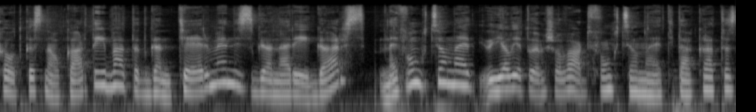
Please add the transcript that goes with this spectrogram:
kaut kas nav kārtībā, tad gan ķermenis, gan arī gars nefunkcionē, ja lietojam šo vārdu funkcionēt tā, kā tas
